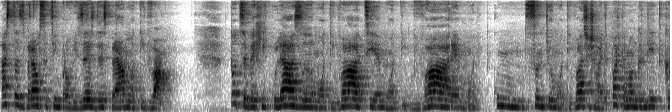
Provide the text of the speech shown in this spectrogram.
Astăzi vreau să-ți improvizez despre a motiva. Tot se vehiculează motivație, motivare, mo- cum sunt eu motivat și așa mai departe. M-am gândit că,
